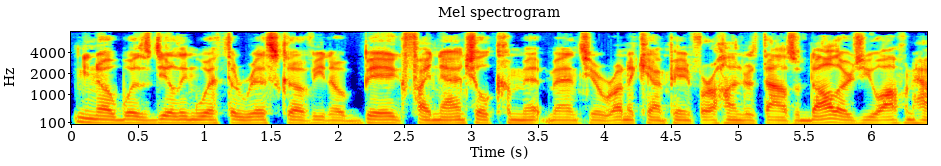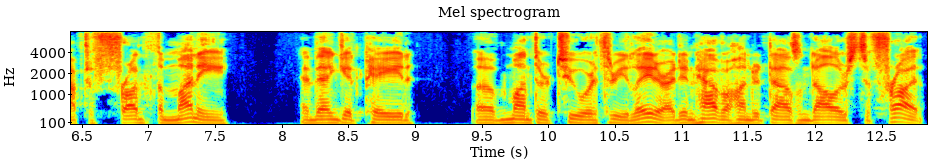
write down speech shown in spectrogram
you know, was dealing with the risk of, you know, big financial commitments. You run a campaign for a $100,000, you often have to front the money and then get paid a month or two or three later. I didn't have $100,000 to front.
